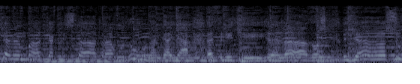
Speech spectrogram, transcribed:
και με μάτια κλειστά τραγουδούν αγκαλιά εθνική Ελλάδος γεια σου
